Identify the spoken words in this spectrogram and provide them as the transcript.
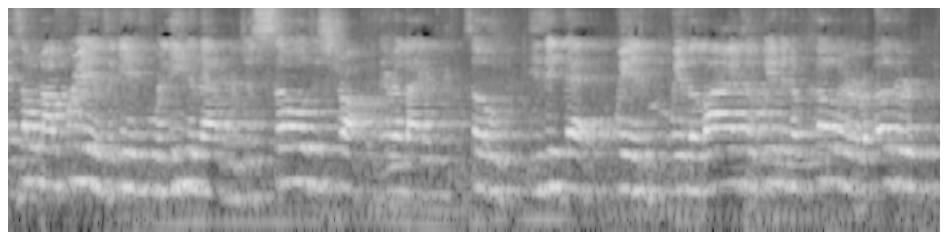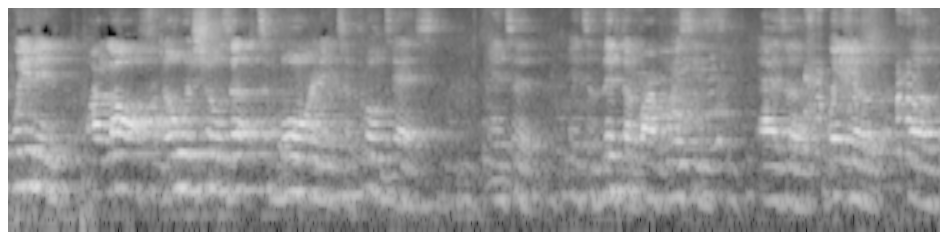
And some of my friends, again, who were leading that were just so distraught. They were like, so is it that when, when the lives of women of color or other women are lost, no one shows up to mourn and to protest and to, and to lift up our voices as a way of, of,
